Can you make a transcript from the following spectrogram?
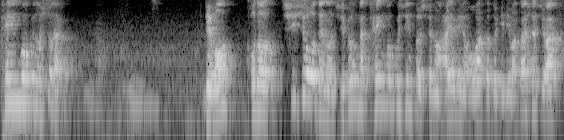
天国の人だから。でも、この地上での自分が天国人としての歩みが終わった時に私たちは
